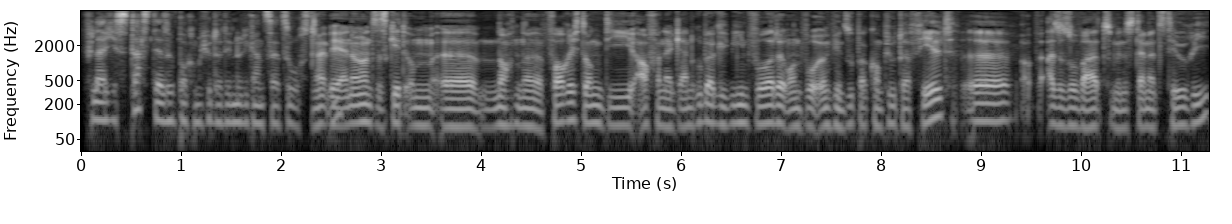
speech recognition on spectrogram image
vielleicht ist das der Supercomputer, den du die ganze Zeit suchst. Ja, wir erinnern uns, es geht um äh, noch eine Vorrichtung, die auch von der Gern rüber gebeamt wurde und wo irgendwie ein Supercomputer fehlt. Äh, also so war zumindest Stamets Theorie.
